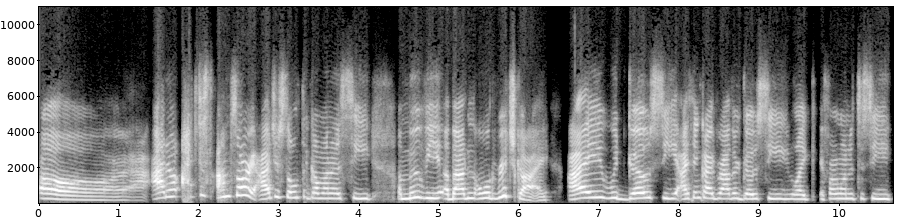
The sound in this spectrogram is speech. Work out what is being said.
Oh, I don't. I just. I'm sorry. I just don't think I want to see a movie about an old rich guy. I would go see. I think I'd rather go see like if I wanted to see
